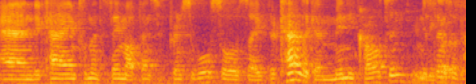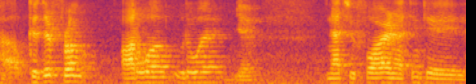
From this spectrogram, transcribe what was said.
And they kind of implement the same offensive principles. So it's like they're kind of like a mini Carleton in Mini the sense of how because they're from Ottawa, Outaouais, Yeah. not too far, and I think they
